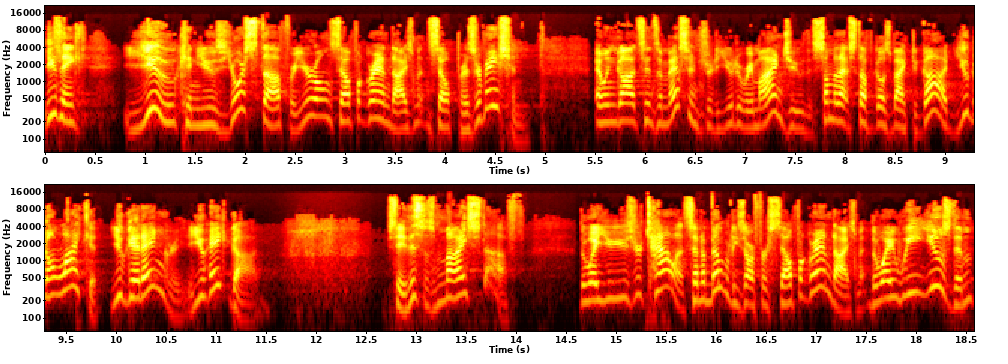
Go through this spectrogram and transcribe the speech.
You think you can use your stuff for your own self aggrandizement and self preservation. And when God sends a messenger to you to remind you that some of that stuff goes back to God, you don't like it. You get angry. You hate God. See, this is my stuff. The way you use your talents and abilities are for self aggrandizement. The way we use them,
